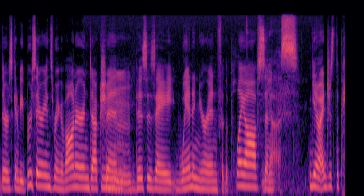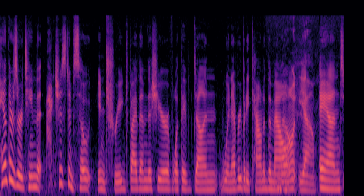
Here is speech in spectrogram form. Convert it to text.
there's going to be Bruce Arians Ring of Honor induction. Mm-hmm. This is a win, and you're in for the playoffs, and yes. you know, and just the Panthers are a team that I just am so intrigued by them this year of what they've done when everybody counted them out. Yeah. And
